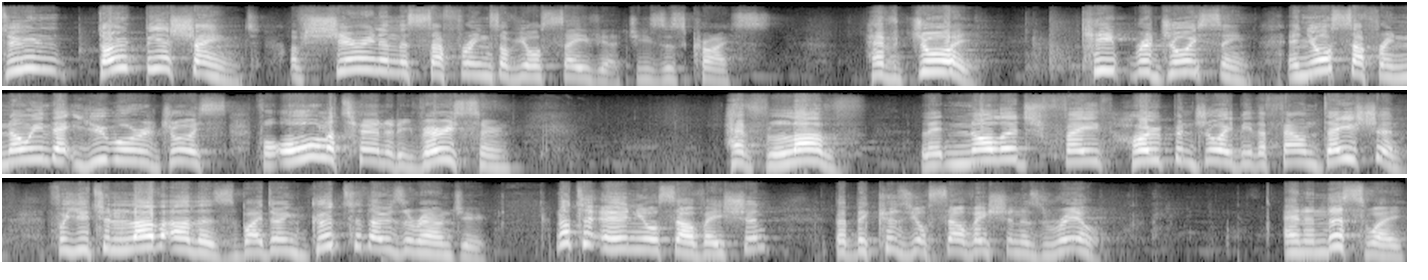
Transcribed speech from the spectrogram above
Do, don't be ashamed of sharing in the sufferings of your Savior, Jesus Christ. Have joy. Keep rejoicing in your suffering, knowing that you will rejoice for all eternity very soon. Have love. Let knowledge, faith, hope, and joy be the foundation for you to love others by doing good to those around you. Not to earn your salvation, but because your salvation is real. And in this way,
